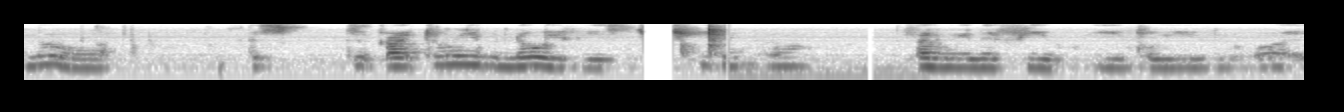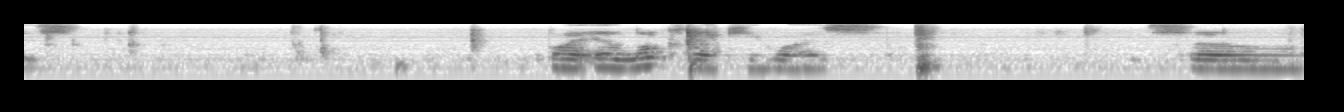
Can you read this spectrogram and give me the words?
know. It's, I don't even know if he's cheating now. I mean, if he, he even was. But it looked like he was. So,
